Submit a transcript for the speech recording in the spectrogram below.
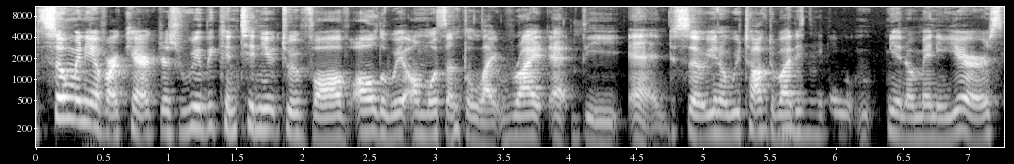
so many of our characters really continued to evolve all the way almost until like right at the end. So you know, we talked about mm-hmm. it taking you know many years.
